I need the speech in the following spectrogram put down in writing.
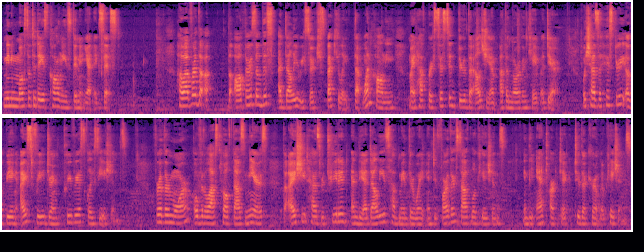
meaning most of today's colonies didn't yet exist. However, the, the authors of this Adélie research speculate that one colony might have persisted through the LGM at the northern Cape Adare, which has a history of being ice free during previous glaciations. Furthermore, over the last 12,000 years, the ice sheet has retreated and the Adélies have made their way into farther south locations in the Antarctic to their current locations.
